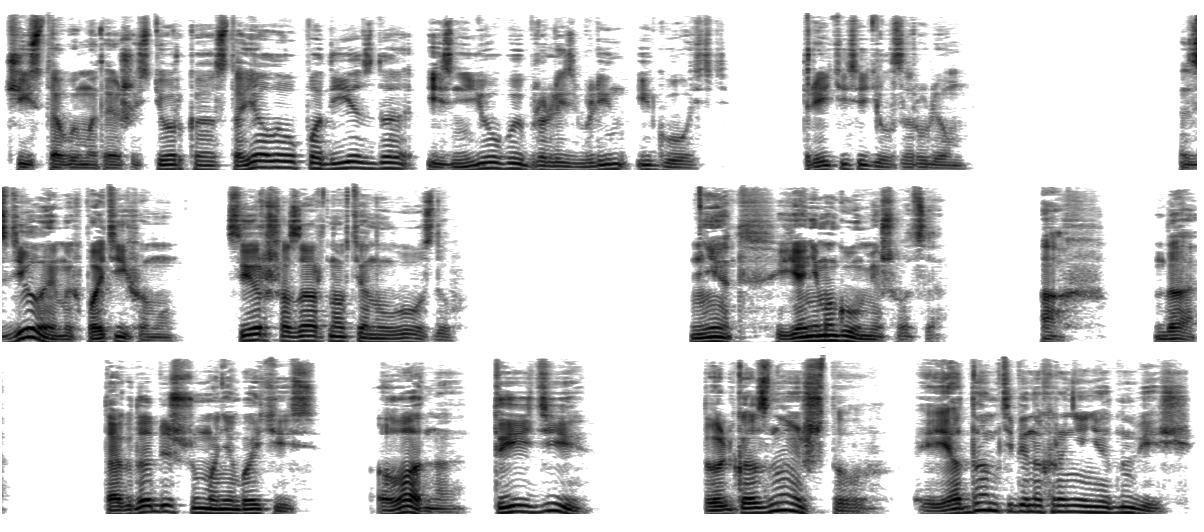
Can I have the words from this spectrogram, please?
Чисто вымытая шестерка стояла у подъезда, из нее выбрались Блин и гость. Третий сидел за рулем. Сделаем их по-тихому. Серж азартно втянул воздух. Нет, я не могу вмешиваться. Ах, да. Тогда без шума не обойтись. Ладно, ты иди. Только знаешь что? Я дам тебе на хранение одну вещь.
